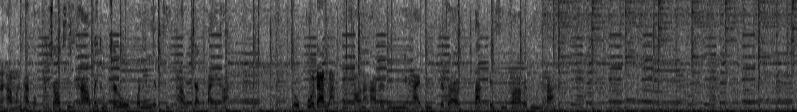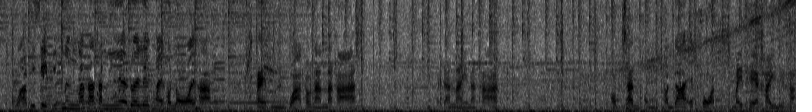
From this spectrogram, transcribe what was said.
นะคะ บางท่านบอกไม่ชอบสีขาวไม่ถูกโฉลกวันนี้สีเทาจัดไปค่ะ โลโก้ด้านหลังของเขานะคะ แบบนี้ไฮบริดก็จะตัดเป็นสีฟ้าแบบนี้ค่ะ แต่ว่าพิเศษนิดนึงนะคะคันนี้ด้วยเลขไมค์เขาน้อยค่ะ 80,000 กว่าเท่านั้นนะคะ ไปด้านในนะคะออปชันของ Honda Accord ไม่แพ้ใครเลยค่ะ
